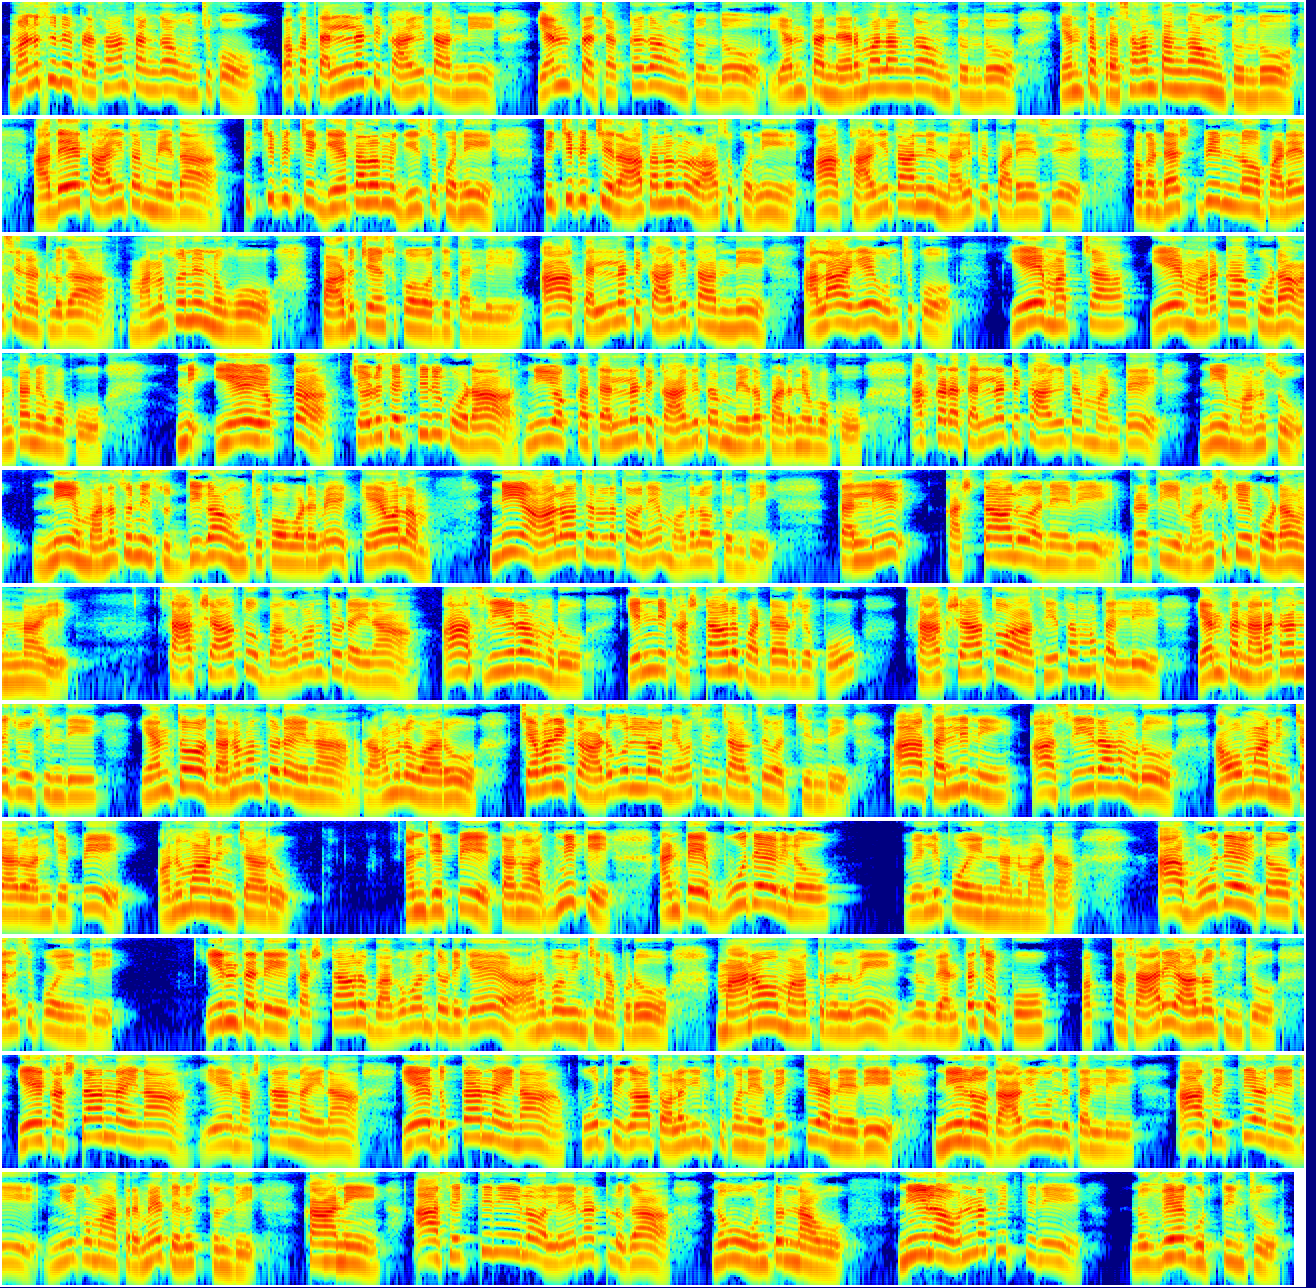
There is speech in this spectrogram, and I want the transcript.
మనసుని ప్రశాంతంగా ఉంచుకో. ఒక తెల్లటి కాగితాన్ని ఎంత చక్కగా ఉంటుందో ఎంత నిర్మలంగా ఉంటుందో ఎంత ప్రశాంతంగా ఉంటుందో అదే కాగితం మీద పిచ్చి పిచ్చి గీతలను గీసుకొని పిచ్చి పిచ్చి రాతలను రాసుకొని ఆ కాగితాన్ని నలిపి పడేసి ఒక డస్ట్బిన్లో పడేసినట్లుగా మనసుని నువ్వు పాడు చేసుకోవద్దు తల్లి. ఆ తెల్లటి కాగితాన్ని అలాగే ఉంచుకో. ఏ మచ్చ ఏ మరక కూడా అంటనివ్వకు. నీ ఏ యొక్క చెడు శక్తిని కూడా నీ యొక్క తెల్లటి కాగితం మీద పడనివ్వకు. అక్కడ తెల్లటి కాగితం అంటే నీ మనసు. నీ మనసుని శుద్ధిగా ఉంచుకోవడమే కేవలం నీ ఆలోచనలతోనే మొదలవుతుంది. తల్లి కష్టాలు అనేవి ప్రతి మనిషికి కూడా ఉన్నాయి. సాక్షాత్తు భగవంతుడైన ఆ శ్రీరాముడు ఎన్ని కష్టాలు పడ్డాడు చెప్పు. సాక్షాత్తు ఆ సీతమ్మ తల్లి ఎంత నరకాన్ని చూసింది. ఎంతో ధనవంతుడైన రాములు వారు చివరికి అడవుల్లో నివసించాల్సి వచ్చింది. ఆ తల్లిని ఆ శ్రీరాముడు అవమానించారు అని చెప్పి అనుమానించారు. అని చెప్పి తను అగ్నికి అంటే భూదేవిలో వెళ్ళిపోయిందనమాట ఆ భూదేవితో కలిసిపోయింది. ఇంతటి కష్టాలు భగవంతుడికే అనుభవించినప్పుడు మానవ మాతృల్ని నువ్వెంత చెప్పు? ఒక్కసారి ఆలోచించు. ఏ కష్టాన్నైనా ఏ నష్టాన్నైనా ఏ దుఃఖాన్నైనా పూర్తిగా తొలగించుకునే శక్తి అనేది నీలో దాగి ఉంది తల్లి. ఆ శక్తి అనేది నీకు మాత్రమే తెలుస్తుంది. కానీ ఆ శక్తి నీలో లేనట్లుగా నువ్వు ఉంటున్నావు. నీలో ఉన్న శక్తిని నువ్వే గుర్తించు.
